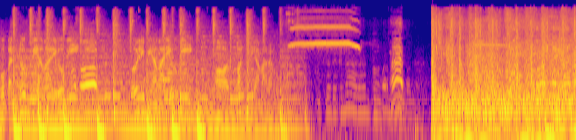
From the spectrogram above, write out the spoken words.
वो बंदूक भी हमारी होगी, गोली भी हमारी होगी, और वक्त भी हमारा होगा। देखना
